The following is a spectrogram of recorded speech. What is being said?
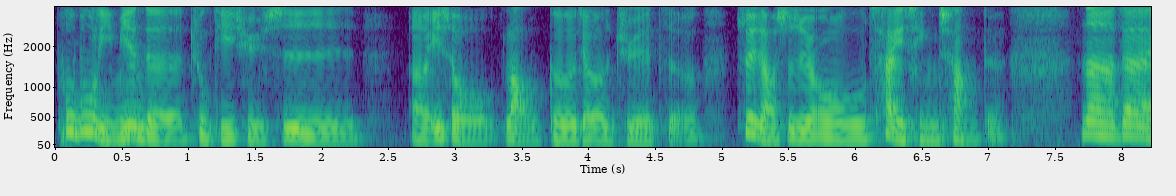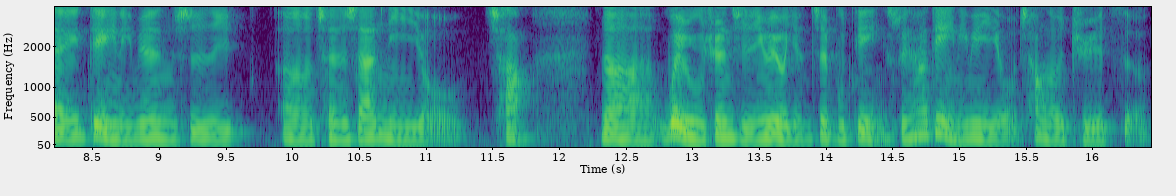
《瀑布》里面的主题曲是呃一首老歌，叫做《抉择》，最早是由蔡琴唱的。那在电影里面是呃陈珊妮有唱。那魏如萱其实因为有演这部电影，所以她电影里面也有唱了《抉择》。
